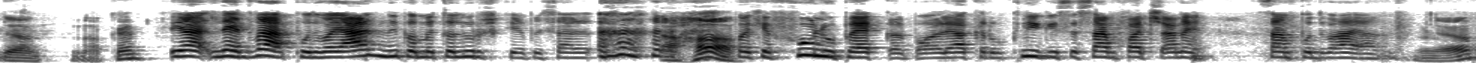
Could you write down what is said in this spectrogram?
no, okay. Ja, ne, dva, podvajalni pa metalurški je pisal. Aha, pa jih je full upekal, ja, ker v knjigi se sam pač, a ne, sam podvaja. ja.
